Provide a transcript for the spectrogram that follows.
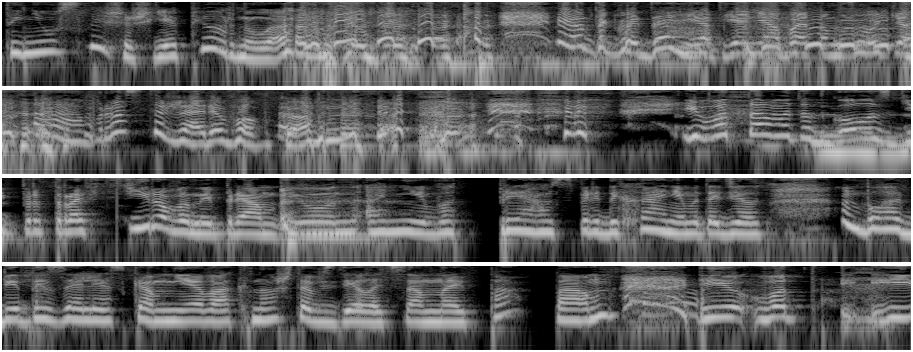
ты не услышишь, я пернула. И он такой, да нет, я не об этом звуке. А, просто жарю попкорн. И вот там этот голос гипертрофированный прям, и он, они вот прям с придыханием это делают. Бобби, ты залез ко мне в окно, чтобы сделать со мной пам-пам. И вот, и,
